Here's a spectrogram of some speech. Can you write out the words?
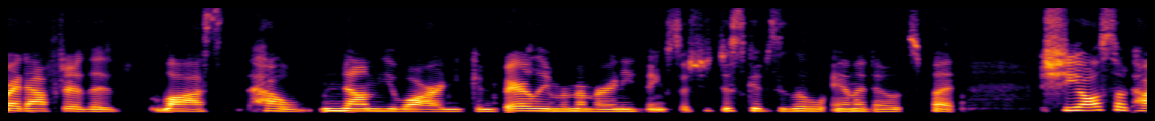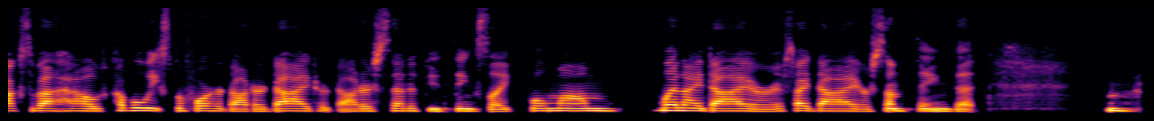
right after the loss, how numb you are and you can barely remember anything. So she just gives you little anecdotes. But she also talks about how a couple weeks before her daughter died, her daughter said a few things like, Well, mom, when I die or if I die or something that mm,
